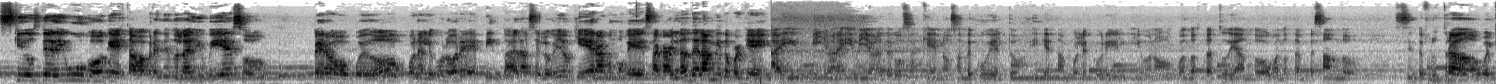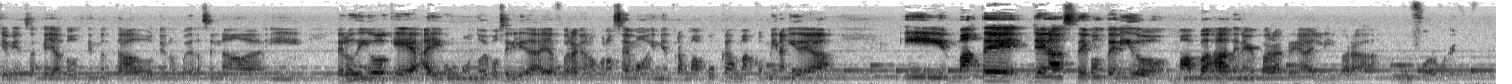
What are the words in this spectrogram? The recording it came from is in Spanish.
skills de dibujo que estaba aprendiendo en la UP y eso, pero puedo ponerle colores, pintar, hacer lo que yo quiera, como que sacarlas del ámbito porque hay millones y millones de cosas que no se han descubierto y que están por descubrir y uno cuando está estudiando o cuando está empezando se siente frustrado porque piensas que ya todo está inventado, que no puedes hacer nada y te lo digo que hay un mundo de posibilidades allá afuera que no conocemos y mientras más buscas, más combinas ideas y más te llenas de contenido, más vas a tener para crear y para move forward.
